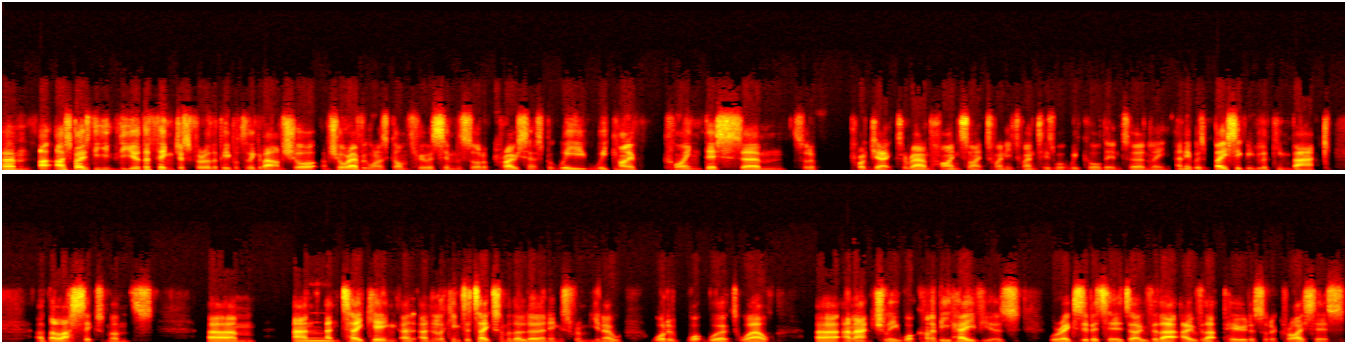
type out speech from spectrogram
Um, I, I, suppose the, the other thing, just for other people to think about, I'm sure I'm sure everyone has gone through a similar sort of process, but we we kind of coined this um, sort of project around hindsight 2020 is what we called it internally, and it was basically looking back at the last six months um, and mm. and taking and, and looking to take some of the learnings from you know what what worked well uh, and actually what kind of behaviors were exhibited over that over that period of sort of crisis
